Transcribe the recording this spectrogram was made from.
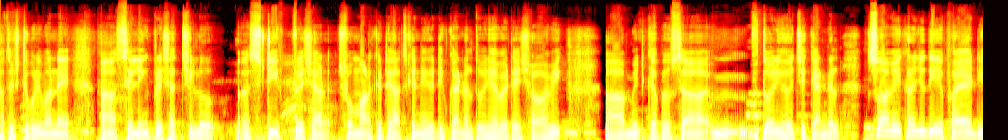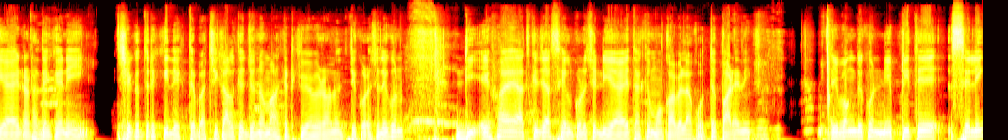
যথেষ্ট পরিমাণে সেলিং প্রেশার ছিল স্টিফ প্রেশার সো মার্কেটে আজকে নেগেটিভ ক্যান্ডেল তৈরি হবে, এটাই স্বাভাবিক। মিড ক্যাপেও তৈরি হয়েছে ক্যান্ডেল সো আমি এখানে যদি এফআইআই ডিআই ডাটা দেখে নিই, সেক্ষেত্রে কী দেখতে পাচ্ছি? কালকের জন্য মার্কেট কীভাবে রণনীতি করেছে? দেখুন ডি ডিএফআই আজকে যা সেল করেছে ডিআই তাকে মোকাবেলা করতে পারেনি। এবং দেখুন নিফটিতে সেলিং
